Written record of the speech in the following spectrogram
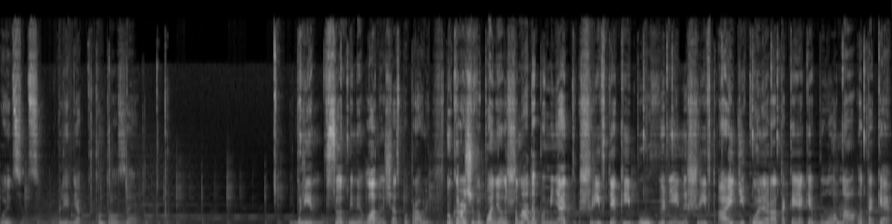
Ой, це, це блін, як Ctrl-Z? Блін, все отмінив. Ладно, зараз поправлю. Ну, коротше, ви поняли, що треба поміняти шрифт, який був, вірніше, не шрифт, а ID кольора таке, яке було, на отаке.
